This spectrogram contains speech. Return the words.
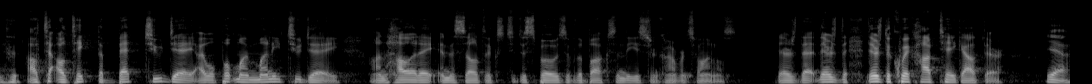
I'll, t- I'll take the bet today. I will put my money today on Holiday and the Celtics to dispose of the Bucks in the Eastern Conference Finals. There's that. There's the there's the quick hot take out there. Yeah,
